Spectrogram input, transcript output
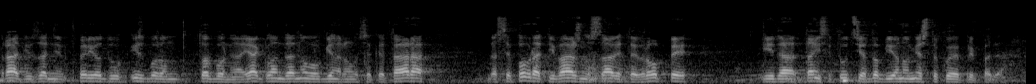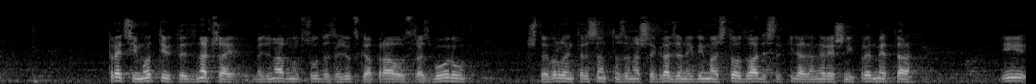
radi u zadnjem periodu izborom Torborna Jaglanda, novog generalnog sekretara, da se povrati važnost Saveta Evrope i da ta institucija dobije ono mjesto koje pripada. Treći motiv je značaj Međunarodnog suda za ljudska prava u Strasburu, što je vrlo interesantno za naše građane gdje ima 120.000 nerešenih predmeta i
